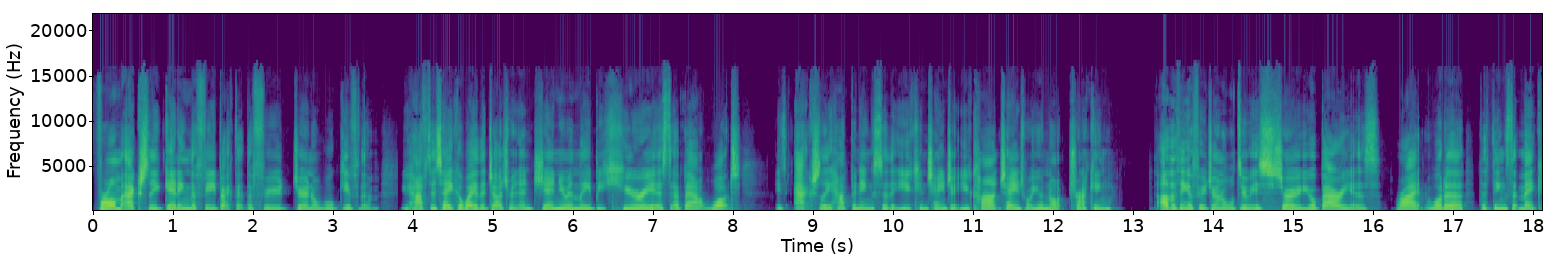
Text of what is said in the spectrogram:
from actually getting the feedback that the food journal will give them. You have to take away the judgment and genuinely be curious about what is actually happening so that you can change it. You can't change what you're not tracking. The other thing a food journal will do is show your barriers, right? What are the things that make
